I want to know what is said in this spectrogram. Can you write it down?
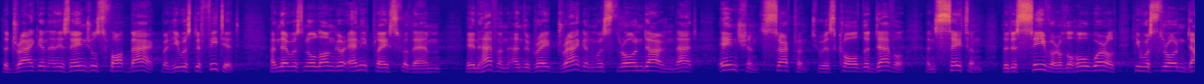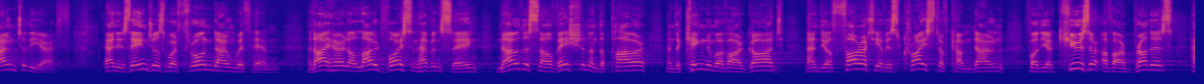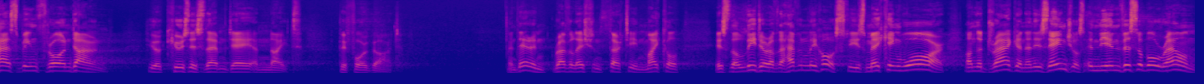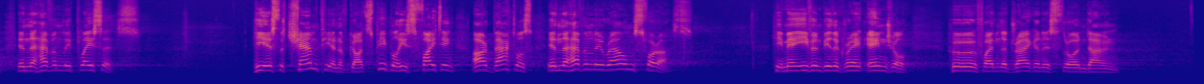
The dragon and his angels fought back, but he was defeated, and there was no longer any place for them in heaven, and the great dragon was thrown down, that ancient serpent who is called the devil and Satan, the deceiver of the whole world. He was thrown down to the earth, and his angels were thrown down with him. And I heard a loud voice in heaven saying, Now the salvation and the power and the kingdom of our God and the authority of his Christ have come down, for the accuser of our brothers has been thrown down, who accuses them day and night before God. And there in Revelation 13, Michael is the leader of the heavenly host. He's making war on the dragon and his angels in the invisible realm, in the heavenly places. He is the champion of God's people. He's fighting our battles in the heavenly realms for us. He may even be the great angel who, when the dragon is thrown down,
